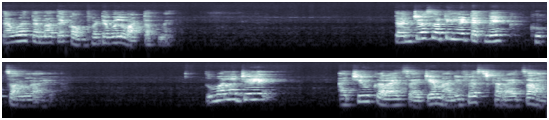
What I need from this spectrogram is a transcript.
त्यामुळे त्यांना ते कम्फर्टेबल वाटत नाही. त्यांच्यासाठी हे टेक्निक खूप चांगलं आहे. तुम्हाला जे अचीव करायचं आहे जे मॅनिफेस्ट करायचं आहे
